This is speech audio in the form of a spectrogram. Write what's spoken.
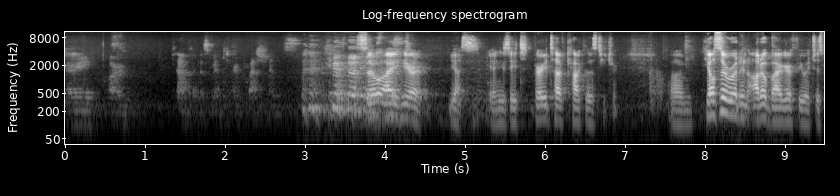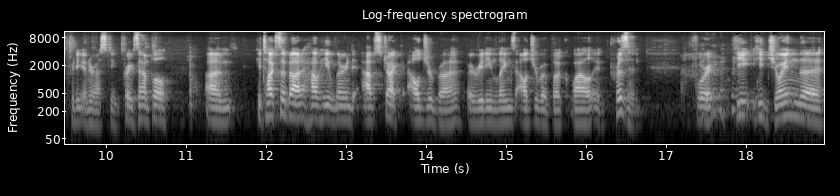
Very hard calculus midterm questions. so I hear. Yes, and he's a t- very tough calculus teacher. Um, he also wrote an autobiography, which is pretty interesting. For example, um, he talks about how he learned abstract algebra by reading Lang's algebra book while in prison. For he, he joined the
